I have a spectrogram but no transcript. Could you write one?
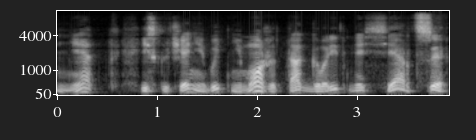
Нет, исключения быть не может, так говорит мне сердце.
